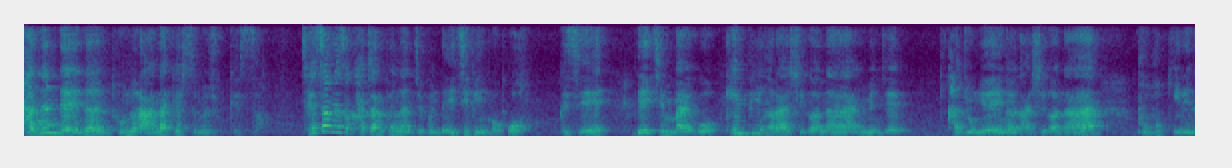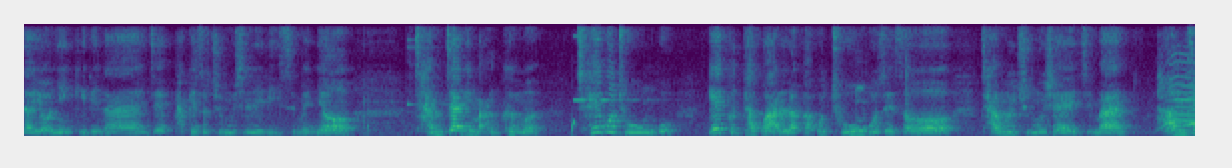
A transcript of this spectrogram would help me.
자는 데에는 돈을 안 아꼈으면 좋겠어. 세상에서 가장 편한 집은 내 집인 거고, 그지? 내 집 말고 캠핑을 하시거나 아니면 이제 가족 여행을 가시거나 부부끼리나 연인끼리나 이제 밖에서 주무실 일이 있으면요. 잠자리만큼은 최고 좋은 곳, 깨끗하고 안락하고 좋은 곳에서 잠을 주무셔야지만 밤새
